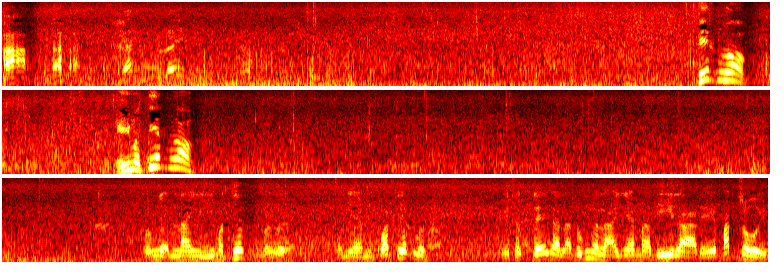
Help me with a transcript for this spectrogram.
à, Gắn lấy tiếc đúng không? Nghĩ mà tiếc đúng không? Công nhận nay nghĩ mà tiếc, mọi người anh em quá tiếc luôn. Vì thực tế ra là đúng là anh em mà đi là để bắt rồi.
